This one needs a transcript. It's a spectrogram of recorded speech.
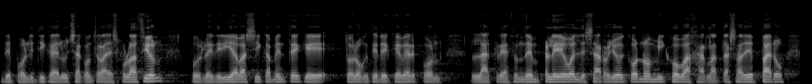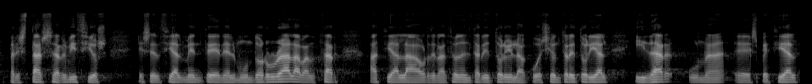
de política de lucha contra la despoblación, pues le diría básicamente que todo lo que tiene que ver con la creación de empleo, el desarrollo económico, bajar la tasa de paro, prestar servicios esencialmente en el mundo rural, avanzar hacia la ordenación del territorio y la cohesión territorial y dar una eh, especial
